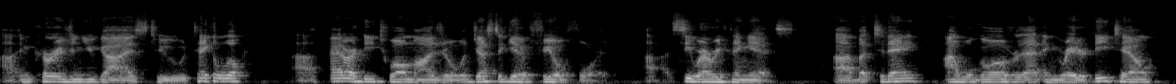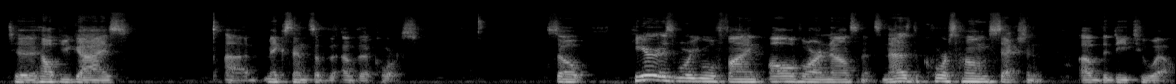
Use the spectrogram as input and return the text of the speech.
uh, encouraging you guys to take a look uh, at our D2L module just to get a feel for it, uh, see where everything is. Uh, but today I will go over that in greater detail to help you guys uh, make sense of the, of the course. So here is where you will find all of our announcements, and that is the course home section of the D2L.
